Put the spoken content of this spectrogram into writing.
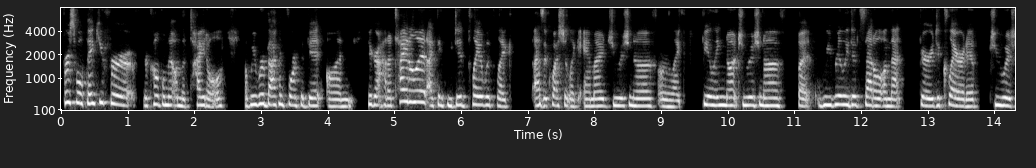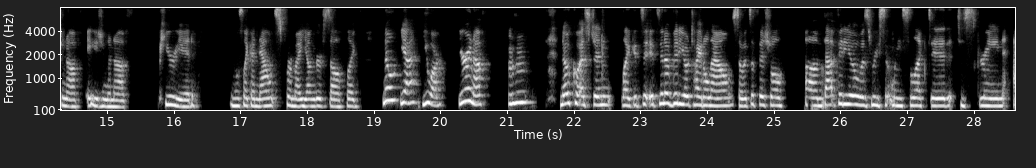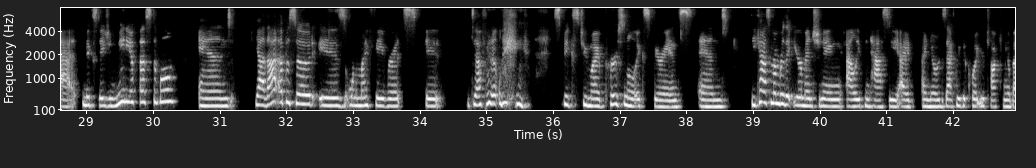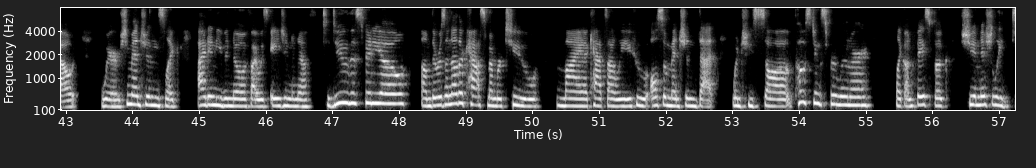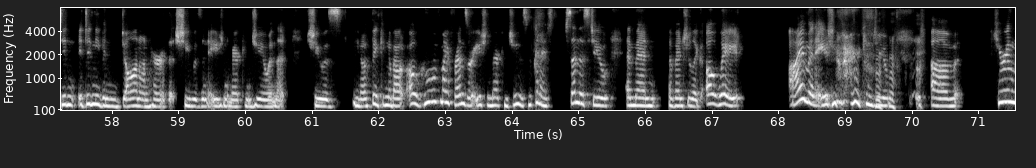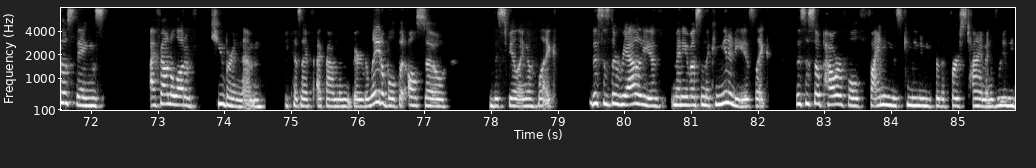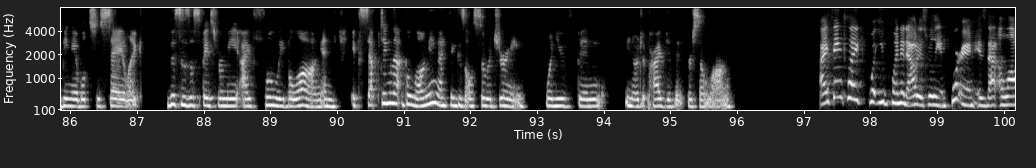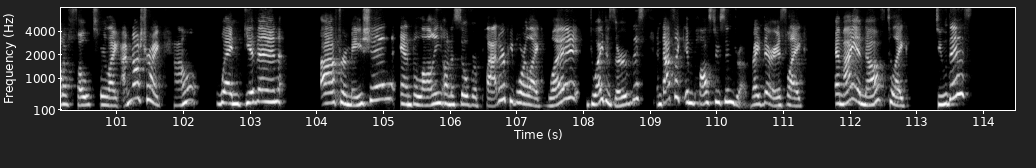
First of all, thank you for your compliment on the title. We were back and forth a bit on figuring out how to title it. I think we did play with like as a question like am I Jewish enough or like feeling not Jewish enough, but we really did settle on that very declarative Jewish enough, Asian enough period. Almost like announced for my younger self like no, yeah, you are. You're enough. Mm-hmm. No question. Like it's it's in a video title now, so it's official. Um, that video was recently selected to screen at Mixed Asian Media Festival, and yeah, that episode is one of my favorites. It definitely speaks to my personal experience and the cast member that you're mentioning, Ali Pinhasi, I, I know exactly the quote you're talking about, where she mentions, like, I didn't even know if I was Asian enough to do this video. Um, there was another cast member too, Maya Katz Ali, who also mentioned that when she saw postings for Lunar, like on Facebook, she initially didn't, it didn't even dawn on her that she was an Asian American Jew and that she was, you know, thinking about, oh, who of my friends are Asian American Jews? Who can I send this to? And then eventually, like, oh, wait, I'm an Asian American Jew. um, hearing those things, I found a lot of humor in them because i I found them very relatable, but also this feeling of like, this is the reality of many of us in the community is like, this is so powerful finding this community for the first time and really being able to say, like, this is a space for me, I fully belong. And accepting that belonging, I think, is also a journey when you've been, you know, deprived of it for so long. I think like what you pointed out is really important is that a lot of folks were like, I'm not sure I count when given affirmation and belonging on a silver platter. People are like, what? Do I deserve this? And that's like imposter syndrome right there. It's like, am I enough to like do this?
